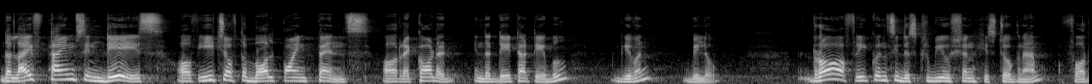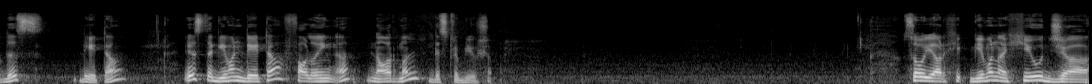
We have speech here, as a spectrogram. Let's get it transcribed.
The lifetimes in days of each of the ballpoint pens are recorded in the data table given below. Draw a frequency distribution histogram for this data is the given data following a normal distribution. So, you are given a huge uh,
